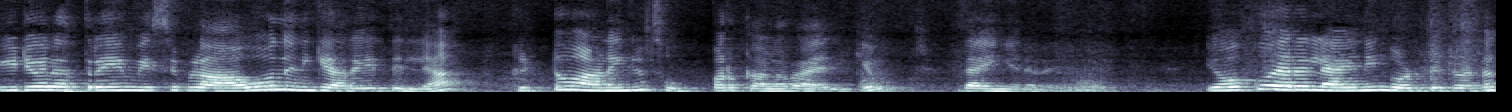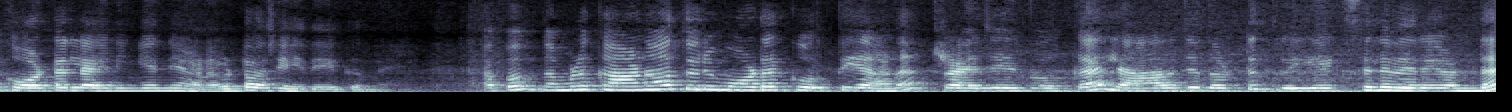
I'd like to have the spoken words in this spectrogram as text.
വീഡിയോയിൽ അത്രയും വിസിബിൾ ആവുമെന്ന് എനിക്ക് അറിയത്തില്ല കിട്ടുവാണെങ്കിൽ സൂപ്പർ കളർ ആയിരിക്കും. ഇതാ ഇങ്ങനെ വരും. യോക്ക് വരെ ലൈനിങ് കൊടുത്തിട്ടുണ്ട്. കോട്ടൺ ലൈനിങ് തന്നെയാണ് കേട്ടോ ചെയ്തേക്കുന്നത് അപ്പം നമ്മൾ കാണാത്തൊരു മോഡൽ കുർത്തിയാണ് ട്രൈ ചെയ്ത് നോക്കുക ലാർജ് തൊട്ട് ത്രീ എക്സിൽ വരെയുണ്ട്.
